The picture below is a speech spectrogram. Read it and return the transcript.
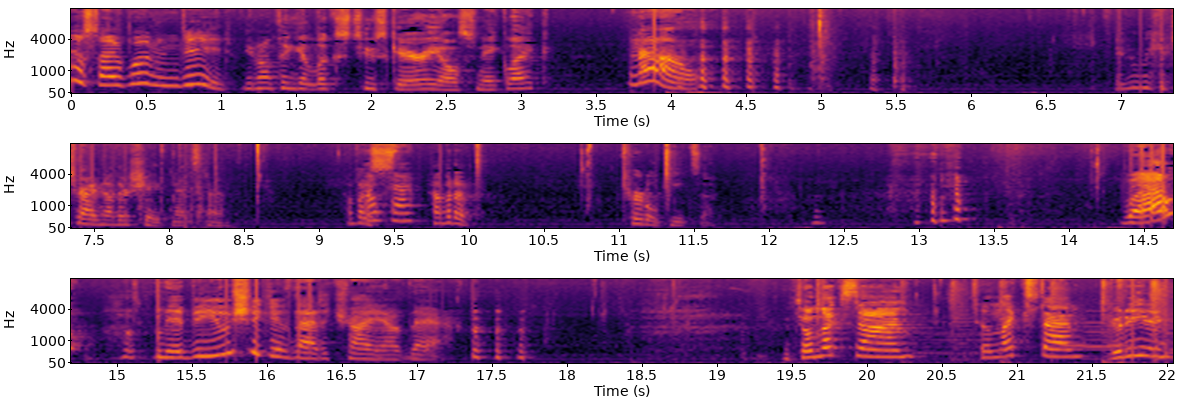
Yes, I would indeed. You don't think it looks too scary, all snake like? No. Maybe we could try another shape next time. How about a, how about a turtle pizza? well, maybe you should give that a try out there. Until next time, Till next time. good eating.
